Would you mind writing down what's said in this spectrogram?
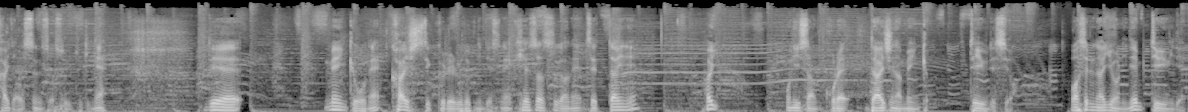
書いたりするんですよ、そういう時ね。で、免許をね、返してくれる時にですね、警察がね、絶対ね、はい、お兄さん、これ大事な免許って言うんですよ。忘れないようにねっていう意味で。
